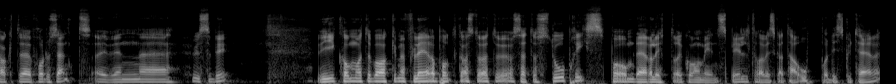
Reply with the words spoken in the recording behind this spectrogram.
Takk til produsent Øyvind eh, Huseby. Vi kommer tilbake med flere podkaster og setter stor pris på om dere lyttere kommer med innspill til hva vi skal ta opp og diskutere.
